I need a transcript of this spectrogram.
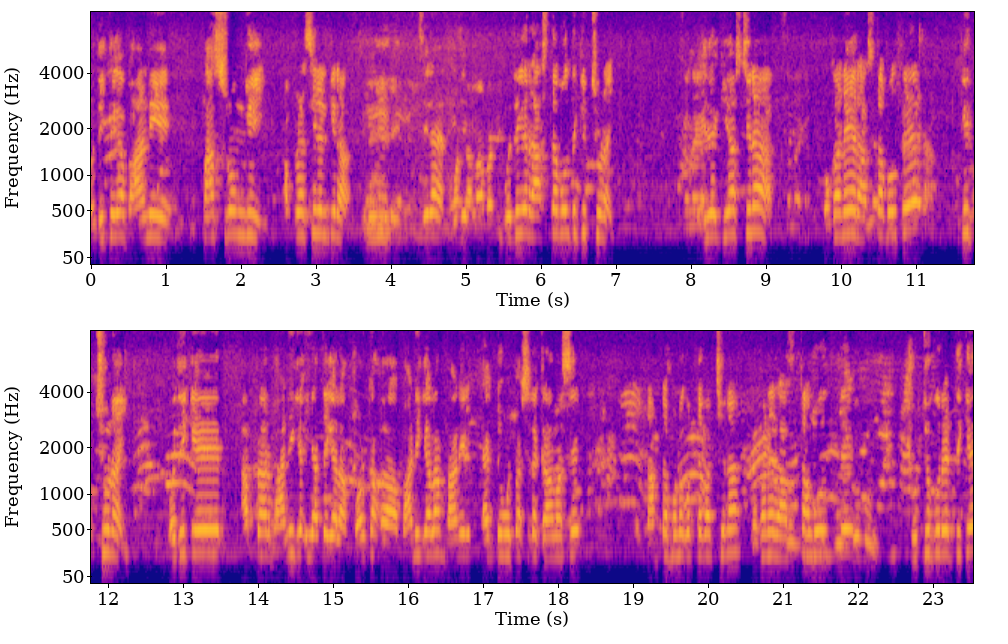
ওদিক থেকে ভানি পাঁচ রঙ্গি আপনারা চিনেন কিনা? চিনেন ওদিকে রাস্তা বলতে কিচ্ছু নাই। এই যে কি আসছি না, ওখানে রাস্তা বলতে কিচ্ছু নাই। ওদিকে আপনার ভানি ইয়াতে গেলাম, বরকা ভানি গেলাম, ভানির একদম ওই পাশে একটা গ্রাম আছে। নামটা মনে করতে পারছি না। ওখানে রাস্তা বলতে সূর্যপুরের দিকে,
